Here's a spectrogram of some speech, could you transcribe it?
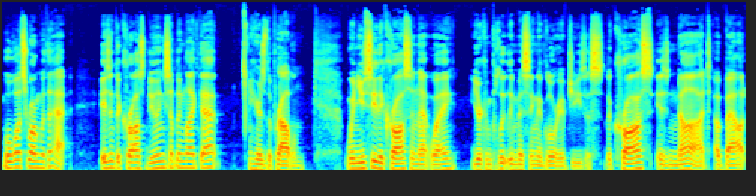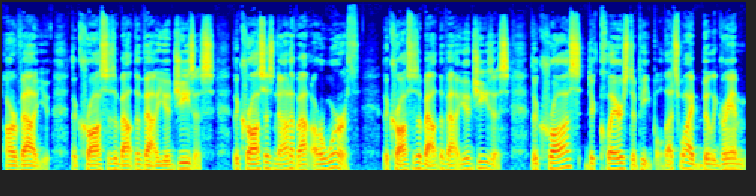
Well, what's wrong with that? Isn't the cross doing something like that? Here's the problem. When you see the cross in that way, you're completely missing the glory of Jesus. The cross is not about our value. The cross is about the value of Jesus. The cross is not about our worth. The cross is about the value of Jesus. The cross declares to people. That's why Billy Graham,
